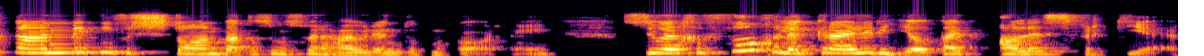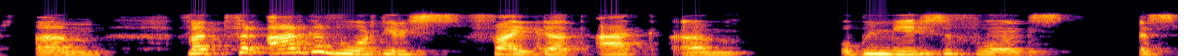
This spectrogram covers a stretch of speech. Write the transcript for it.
kan net nie verstaan wat is ons verhouding tot mekaar nie. So gevolglik kry hulle die heeltyd alles verkeerd. Um wat vererger word deur die s- feit dat ek um op die mediese fonds is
